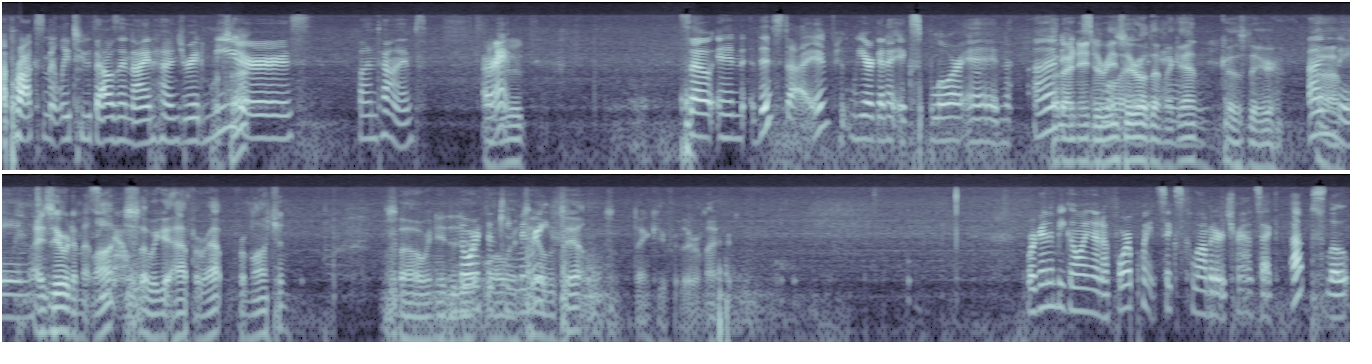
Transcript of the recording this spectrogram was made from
approximately 2,900 What's that? meters. Fun times. All right. So in this dive, we are going to explore an But I need to re-zero them again because they're, uh, Unnamed. I zeroed them at launch, mountain. so we get half a wrap from launching. So we need to North do of it while we tail Reef. the tail. So Thank you for the reminder. We're going to be going on a 4.6 kilometer transect upslope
